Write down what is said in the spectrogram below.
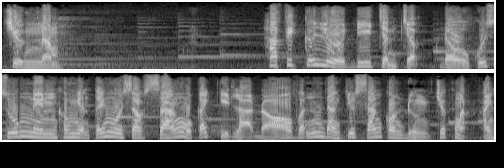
Chương 5 Hafiz cưỡi lừa đi chậm chậm, đầu cúi xuống nên không nhận thấy ngôi sao sáng một cách kỳ lạ đó vẫn đang chiếu sáng con đường trước mặt anh.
